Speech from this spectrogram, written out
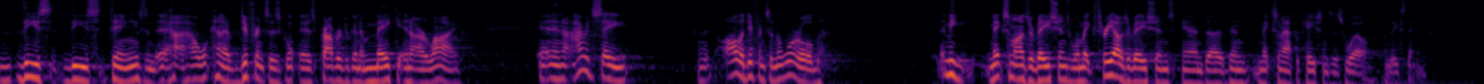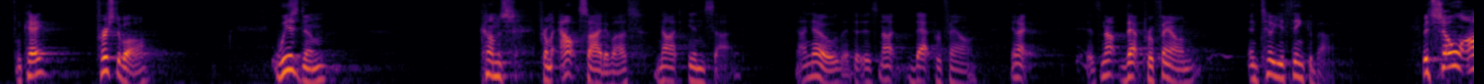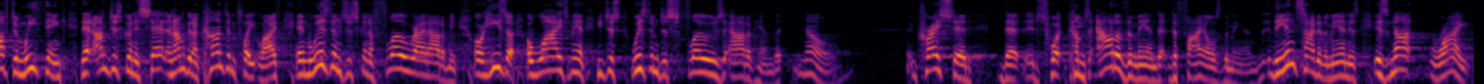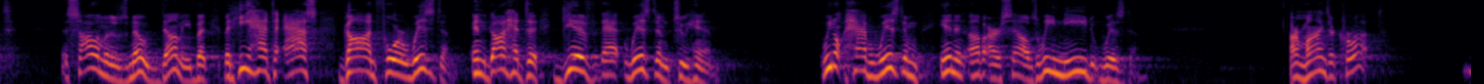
these these things and how, how, what kind of difference is, is Proverbs going to make in our life? And, and I would say all the difference in the world let me make some observations. We'll make three observations and uh, then make some applications as well of these things. Okay? First of all, wisdom comes from outside of us, not inside. I know that it's not that profound. And I, it's not that profound until you think about it. But so often we think that I'm just going to sit and I'm going to contemplate life and wisdom's just going to flow right out of me. Or he's a, a wise man. He just, wisdom just flows out of him. But no. Christ said that it's what comes out of the man that defiles the man. The inside of the man is, is not right. Solomon was no dummy, but, but he had to ask God for wisdom. And God had to give that wisdom to him. We don't have wisdom in and of ourselves. We need wisdom. Our minds are corrupt.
